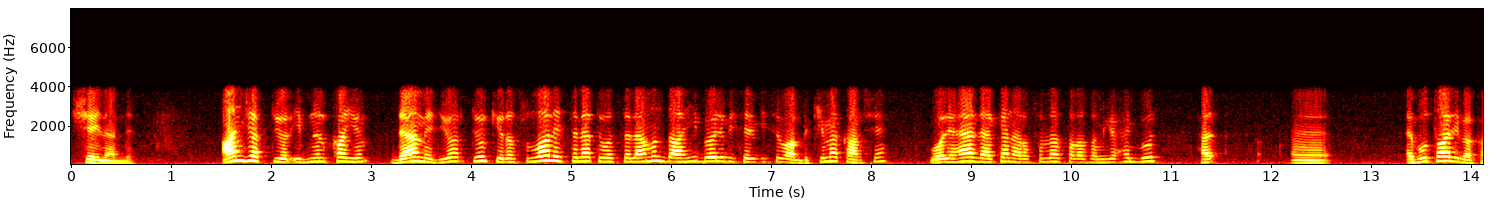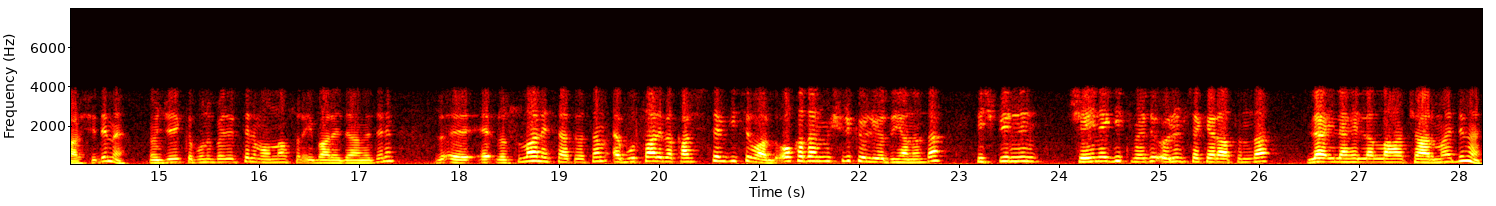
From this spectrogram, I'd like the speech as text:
şeylerdir. Ancak diyor İbnül Kayyım devam ediyor. Diyor ki Resulullah Aleyhisselatü Vesselam'ın dahi böyle bir sevgisi vardı. Kime karşı? وَلِهَذَا كَانَ Resulullah sallallahu aleyhi ve sellem يُحِبُّ e, Ebu Talib'e karşı değil mi? Öncelikle bunu belirtelim ondan sonra ibare devam edelim. E, e, Resulullah Aleyhisselatü Vesselam Ebu Talib'e karşı sevgisi vardı. O kadar müşrik ölüyordu yanında. Hiçbirinin şeyine gitmedi. Ölüm sekeratında La ilahe illallah'a çağırmaya değil mi?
